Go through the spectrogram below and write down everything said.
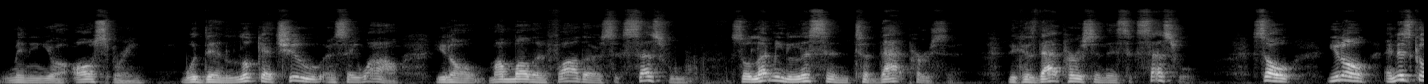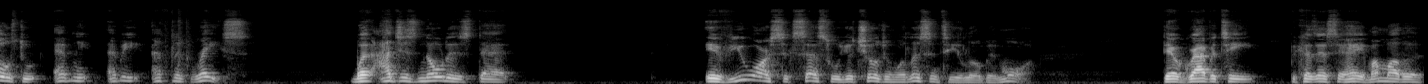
meaning your offspring would then look at you and say wow you know my mother and father are successful so let me listen to that person because that person is successful so you know and this goes to every every ethnic race but i just noticed that if you are successful, your children will listen to you a little bit more. They'll gravitate because they say, "Hey, my mother,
